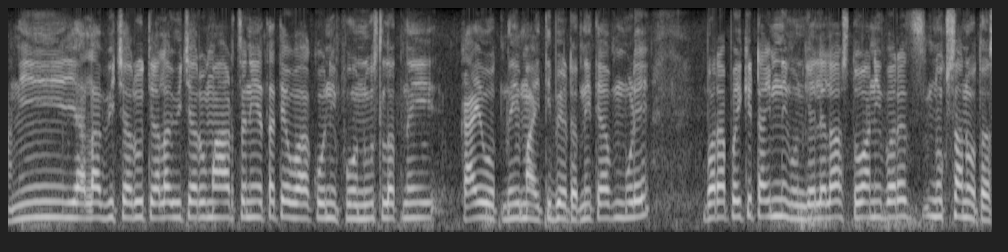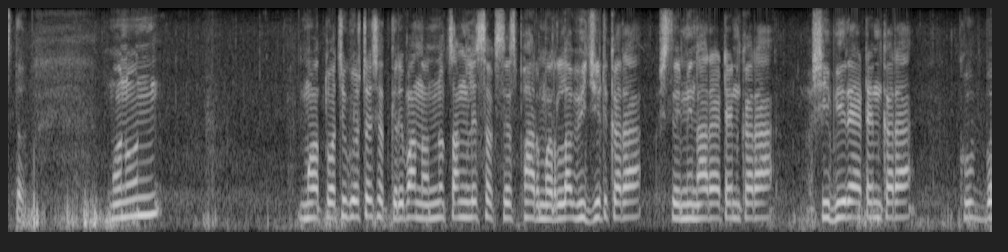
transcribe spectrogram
आणि याला विचारू त्याला विचारू मग अडचणी येतात तेव्हा कोणी फोन उचलत नाही काय होत नाही माहिती भेटत नाही. त्यामुळे बऱ्यापैकी टाईम निघून गेलेला असतो आणि बरंच नुकसान होत असतं. म्हणून महत्त्वाची गोष्ट शेतकरी बांधवांनो चांगले सक्सेस फार्मरला व्हिजिट करा सेमिनार अटेंड करा शिबिर अटेंड करा. खूप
